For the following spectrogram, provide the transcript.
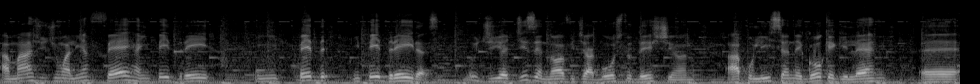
à margem de uma linha férrea em, em, pedre, em pedreiras no dia 19 de agosto deste ano. A polícia negou que Guilherme é,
